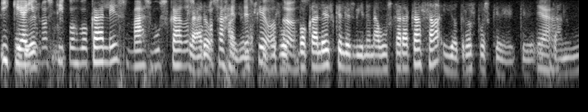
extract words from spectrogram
Y que hay unos tipos vocales más buscados por los agentes que otros. vocales que les vienen a buscar a casa y otros pues que, que están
